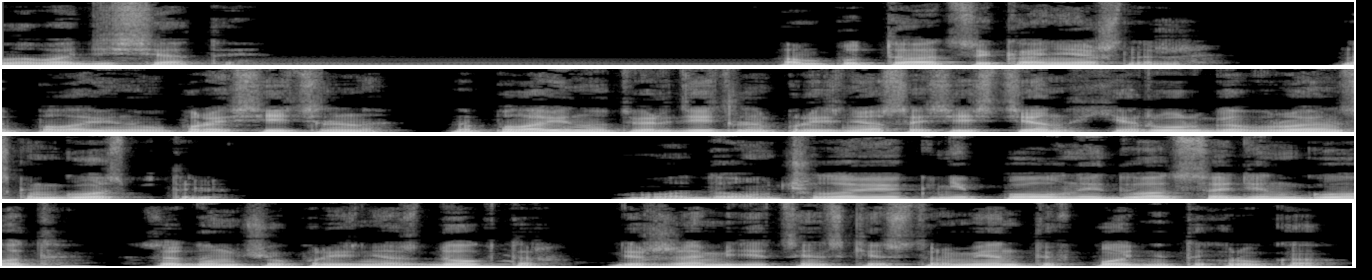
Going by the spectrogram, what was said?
Глава 10. Ампутация, конечно же. Наполовину вопросительно, наполовину утвердительно произнес ассистент хирурга в Роинском госпитале. Молодому человеку не полный 21 год, задумчиво произнес доктор, держа медицинские инструменты в поднятых руках.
